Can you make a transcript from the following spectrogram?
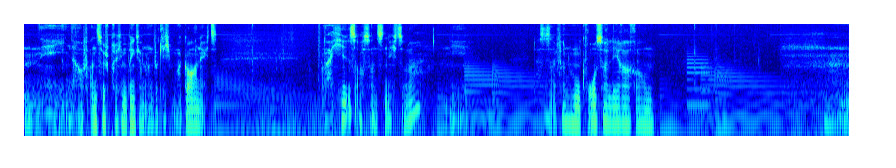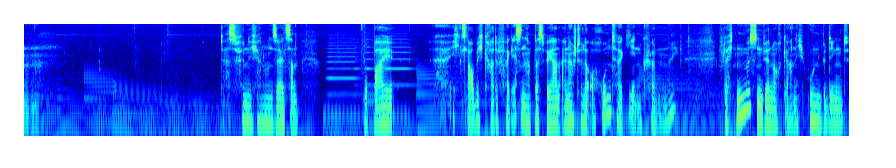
Nee, ihn darauf anzusprechen bringt ja nun wirklich mal gar nichts. Aber hier ist auch sonst nichts, oder? Nee. Das ist einfach nur ein großer leerer Raum. Das finde ich ja nun seltsam. Wobei, äh, ich glaube, ich gerade vergessen habe, dass wir ja an einer Stelle auch runtergehen können. Ne? Vielleicht müssen wir noch gar nicht unbedingt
